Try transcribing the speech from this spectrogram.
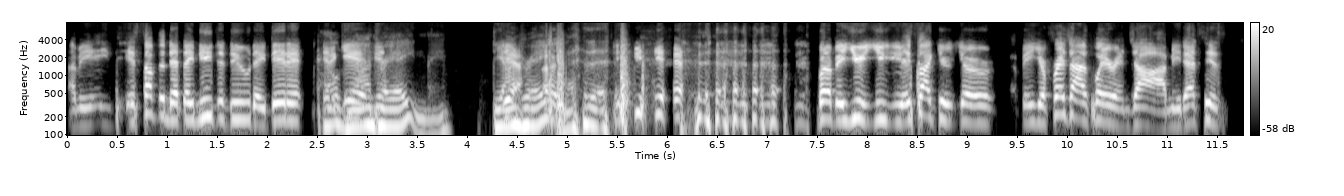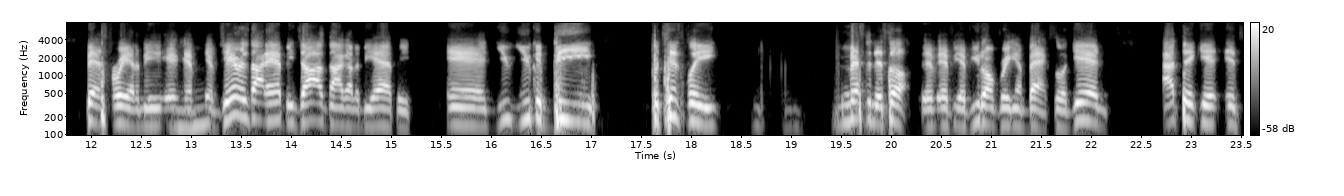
I mean, it's something that they need to do. They did it. And again, DeAndre Ayton, man. DeAndre. Yeah. yeah. but I mean, you, you, it's like you're, you're, I mean, your franchise player in Ja. I mean, that's his best friend. I mean, mm-hmm. if, if Jared's not happy, Ja's not going to be happy, and you, you could be potentially messing this up if, if, if you don't bring him back. So again, I think it, it's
